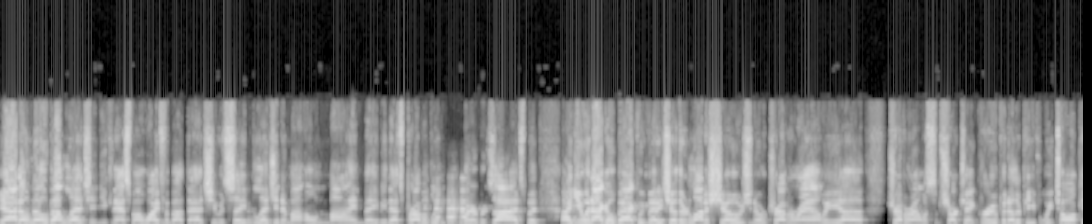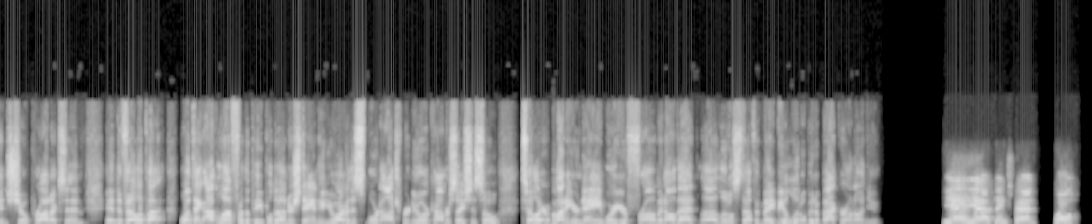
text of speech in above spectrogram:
Yeah, I don't know about legend. You can ask my wife mm-hmm. about that. She would say legend in my own mind, maybe. That's probably where it resides. But uh, you and I go back. We met each other at a lot of shows. You know, we're traveling around. We uh, travel around with some Shark Tank group and other people. We talk and show products and and develop. I, one thing I'd love for the people to understand who you are. This is more an entrepreneur conversation. So tell everybody your name, where you're from, and all that uh, little stuff, and maybe a little bit of background on you. Yeah, yeah. Thanks, Pat. Well,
